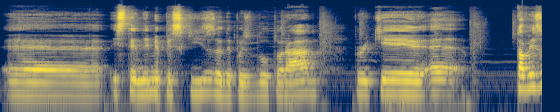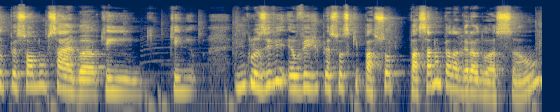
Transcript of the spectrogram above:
é, estender minha pesquisa depois do doutorado, porque é, talvez o pessoal não saiba quem. quem inclusive, eu vejo pessoas que passou, passaram pela graduação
